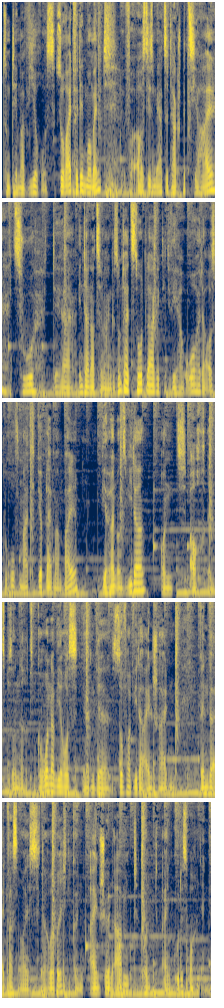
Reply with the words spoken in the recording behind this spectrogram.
zum Thema Virus. Soweit für den Moment aus diesem Ärztetag Spezial zu der internationalen Gesundheitsnotlage, die die WHO heute ausgerufen hat. Wir bleiben am Ball. Wir hören uns wieder und auch insbesondere zum Coronavirus werden wir sofort wieder einschalten, wenn wir etwas Neues darüber berichten können. Einen schönen Abend und ein gutes Wochenende.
